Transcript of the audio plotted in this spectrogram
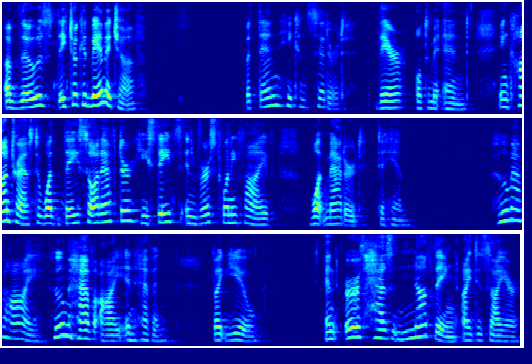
of those they took advantage of. But then he considered their ultimate end. In contrast to what they sought after, he states in verse 25 what mattered to him. Whom have I, whom have I in heaven but you? And earth has nothing I desire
